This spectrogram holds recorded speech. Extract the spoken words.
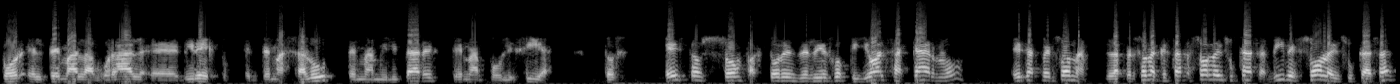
por el tema laboral eh, directo, el tema salud, tema militares, tema policía. Entonces, estos son factores de riesgo que yo al sacarlo, esa persona, la persona que está sola en su casa, vive sola en su casa,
